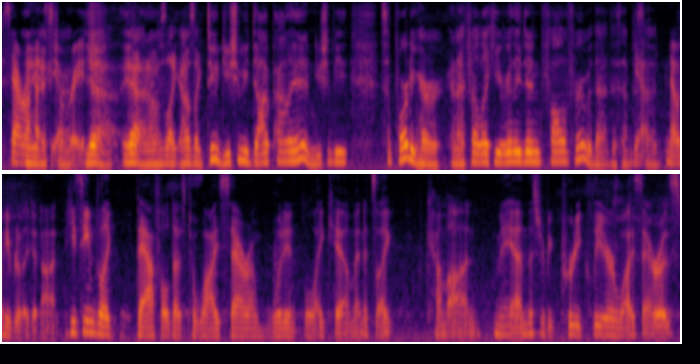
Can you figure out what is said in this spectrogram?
Sara Any has the outrage. Yeah, yeah, and I was like, I was like, dude, you should be dogpiling in. You should be supporting her. And I felt like he really didn't follow through with that this Yeah. episode. No, he really did not. He seemed like baffled as to why Sara wouldn't like him. And it's like, come on, man. This should be pretty clear why Sara's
